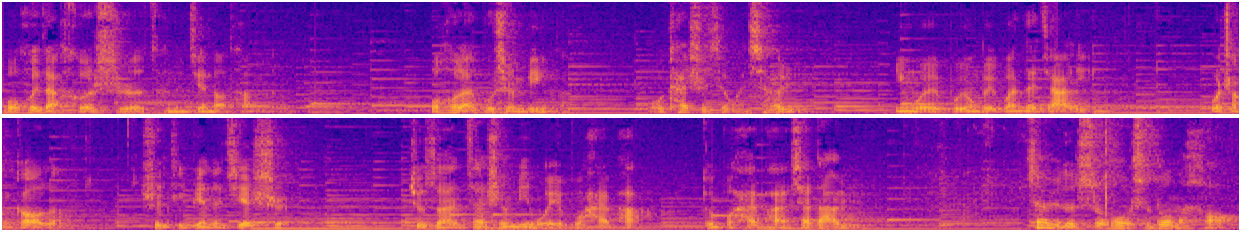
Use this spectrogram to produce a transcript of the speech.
我会在何时才能见到他们。我后来不生病了，我开始喜欢下雨，因为不用被关在家里。我长高了，身体变得结实，就算再生病我也不害怕，更不害怕下大雨。下雨的时候是多么好，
